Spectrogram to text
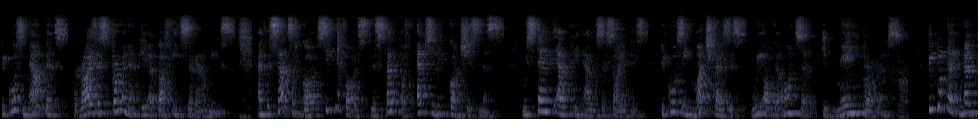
Because mountains rises prominently above its surroundings. And the sons of God signifies the state of absolute consciousness who stand out in our societies because in much cases we are the answer to many problems. People take note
